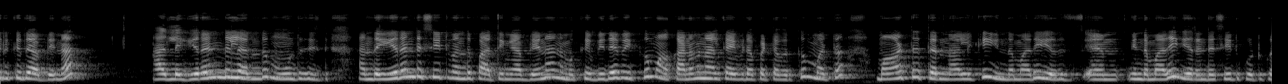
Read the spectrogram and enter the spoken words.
இருக்குது அப்படின்னா அதில் இரண்டுலேருந்து மூன்று சீட் அந்த இரண்டு சீட் வந்து பார்த்திங்க அப்படின்னா நமக்கு விதவைக்கும் கணவனால் கைவிடப்பட்டவருக்கும் மற்றும் மாற்றுத்திறனாளிக்கு இந்த மாதிரி இரு- இந்த மாதிரி இரண்டு சீட்டு கொடுக்குறாங்க.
